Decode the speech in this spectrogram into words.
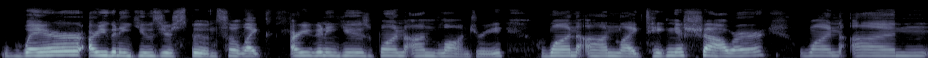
Where are you going to use your spoon? So, like, are you going to use one on laundry, one on like taking a shower, one on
